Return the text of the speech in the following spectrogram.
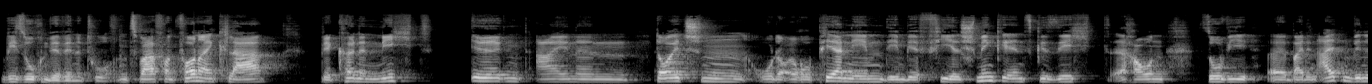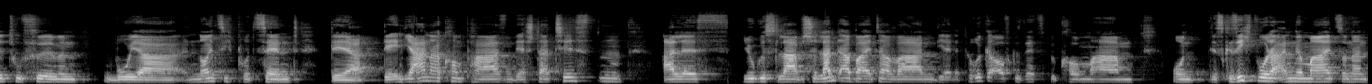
Wie suchen wir Winnetou? Und zwar von vornherein klar, wir können nicht irgendeinen Deutschen oder Europäer nehmen, dem wir viel Schminke ins Gesicht hauen, so wie äh, bei den alten Winnetou-Filmen, wo ja 90 Prozent der, der Indianerkomparsen, der Statisten alles jugoslawische Landarbeiter waren, die eine Perücke aufgesetzt bekommen haben und das Gesicht wurde angemalt, sondern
